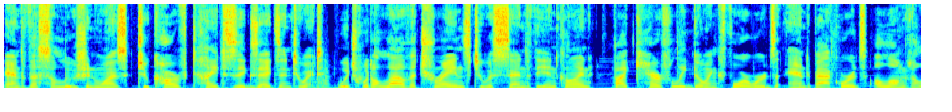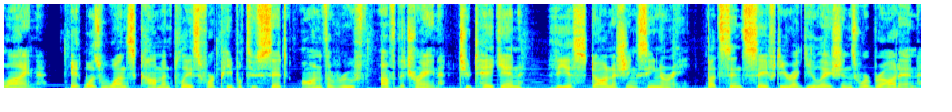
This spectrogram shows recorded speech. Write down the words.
and the solution was to carve tight zigzags into it, which would allow the trains to ascend the incline by carefully going forwards and backwards along the line. It was once commonplace for people to sit on the roof of the train to take in the astonishing scenery. But since safety regulations were brought in,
